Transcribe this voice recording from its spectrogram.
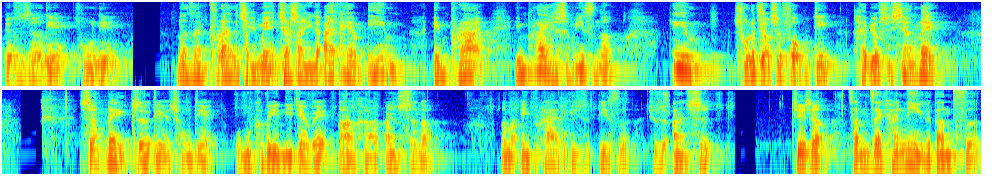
表示折叠、重叠。那在 ply 的前面加上一个 im、im、imply、imply 是什么意思呢？im 除了表示否定，还表示向内，向内折叠、重叠，我们可不可以理解为暗含、暗示呢？那么 imply 的意思意思就是暗示。接着咱们再看另一个单词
